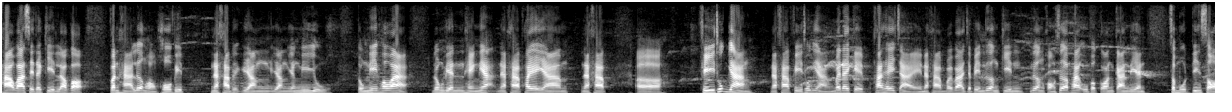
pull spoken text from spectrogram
ภาวะเศรษฐกิจแล้วก็ปัญหาเรื่องของโควิด นะครับยังยังยังมีอยู่ ตรงนี้เพราะว่าโรงเรียนแห่งเนี้ยนะครับพยายามนะครับเอ่อฟรีทุกอย่างนะครับฟรีทุกอย่างไม่ได้เก็บค่าใช้จ่ายนะครับไม่ว่าจะเป็นเรื่องกินเรื่องของเสื้อผ้าอุปกรณ์การเรียนสมุดดินสอ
